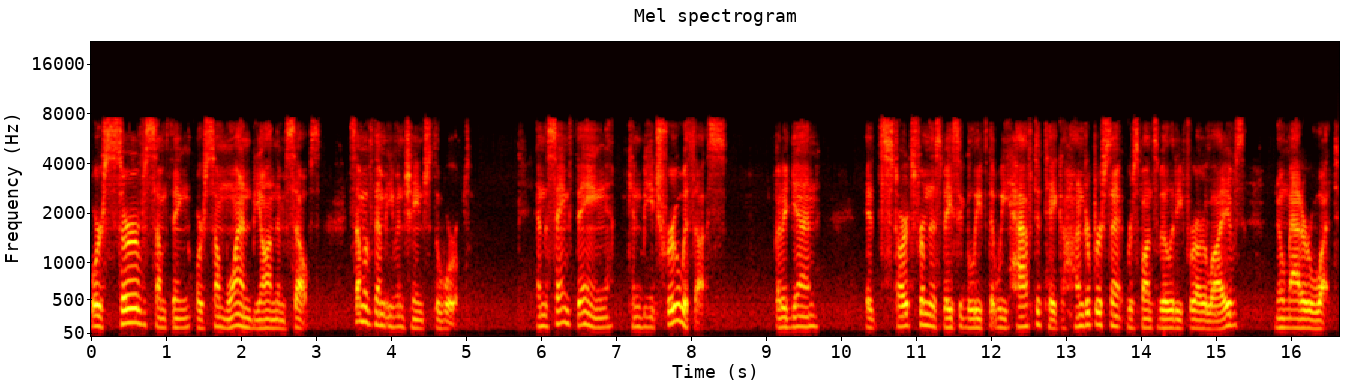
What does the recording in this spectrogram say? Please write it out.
or serve something or someone beyond themselves. Some of them even changed the world. And the same thing can be true with us. But again, it starts from this basic belief that we have to take 100% responsibility for our lives no matter what.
